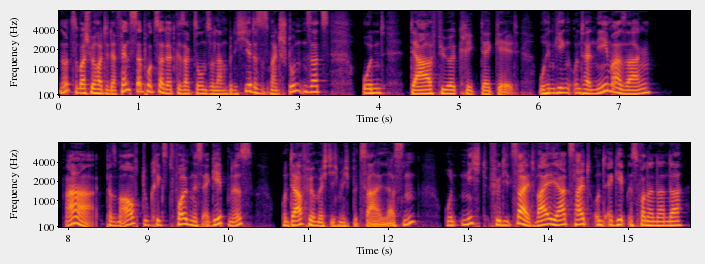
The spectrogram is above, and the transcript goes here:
Ne, zum Beispiel heute der Fensterputzer, der hat gesagt, so und so lang bin ich hier, das ist mein Stundensatz und dafür kriegt der Geld. Wohingegen Unternehmer sagen, ah, pass mal auf, du kriegst folgendes Ergebnis und dafür möchte ich mich bezahlen lassen und nicht für die Zeit, weil ja Zeit und Ergebnis voneinander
